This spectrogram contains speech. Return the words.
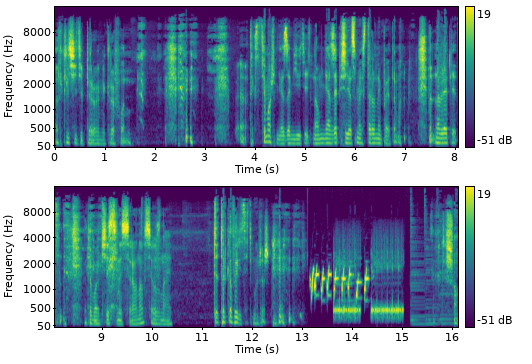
Отключите первый микрофон. Ты, кстати, можешь меня замьютить, но у меня запись идет с моей стороны, поэтому навряд ли это... Это общественность все равно все узнает. Ты только вырезать можешь. Хорошо.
